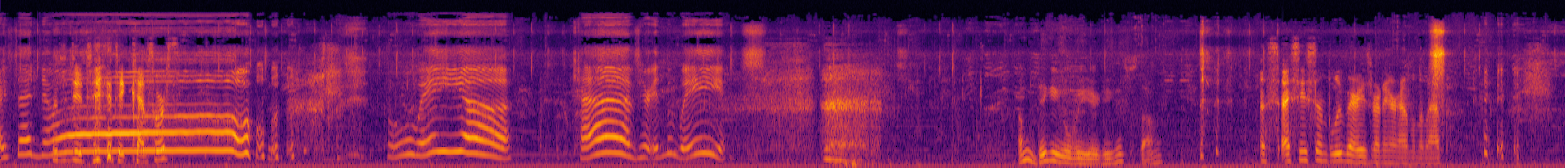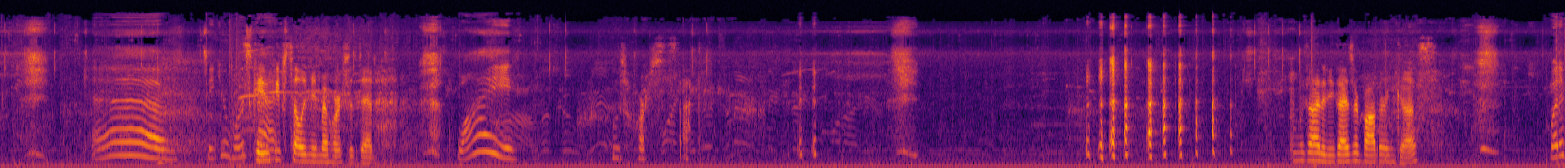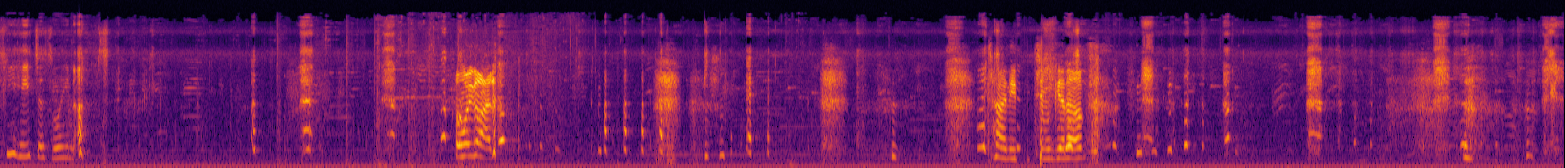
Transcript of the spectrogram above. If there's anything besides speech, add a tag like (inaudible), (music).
I said no. What did you do? (laughs) Take- take Kev's horse? (laughs) Go away! uh. Kev, you're in the way. (sighs) I'm digging over here. Can you guys stop? (laughs) I see some blueberries running around on the map. Kev, take your horse This game back. keeps telling me my horse is dead. (gasps) Why? Whose horse is that? Oh my god, and you guys are bothering Gus? what if he hates us? Will he not? Oh my god! (laughs) Tiny Tim, get up! (laughs)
